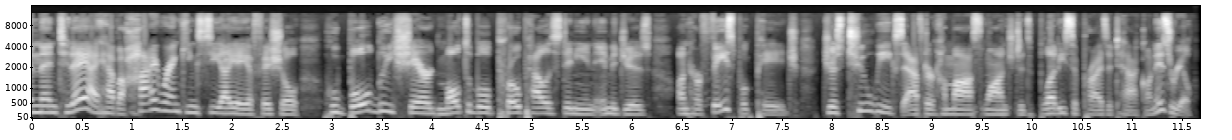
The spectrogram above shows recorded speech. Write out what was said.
And then today I have a high ranking CIA official who boldly shared multiple pro Palestinian images on her Facebook page just two weeks after Hamas launched its bloody surprise attack on Israel.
